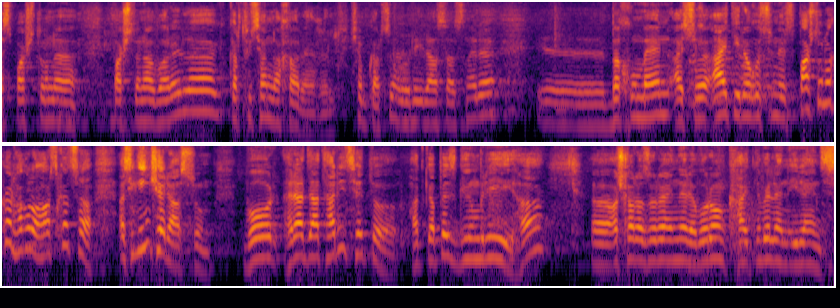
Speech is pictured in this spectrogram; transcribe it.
այս պաշտոնը պաշտոնավարելը կրթության նախարար է եղել։ Չեմ կարծում, որ իր ասածները բխում են այս այդ իրողություններից։ Պաշտոնական հաղորդը հասկացա, այսինքն ինչ էր ասում, որ հրադադարից հետո, հատկապես Գյումրի, հա, աշխարհազորայինները, որոնք հայտնվել են իրենց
